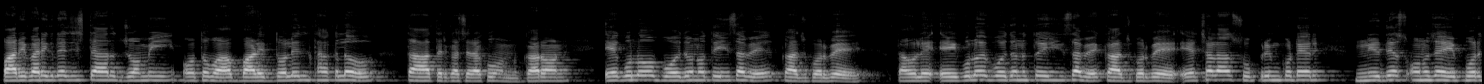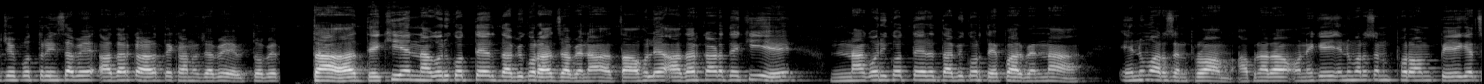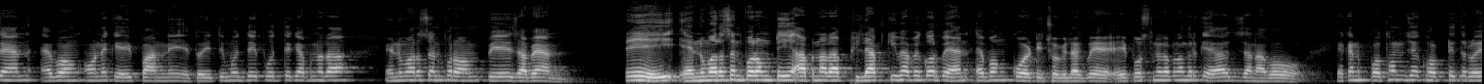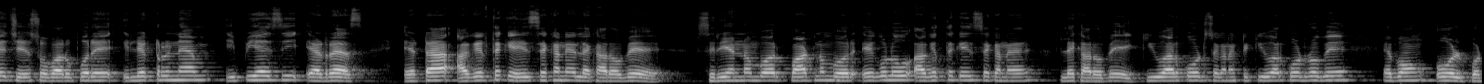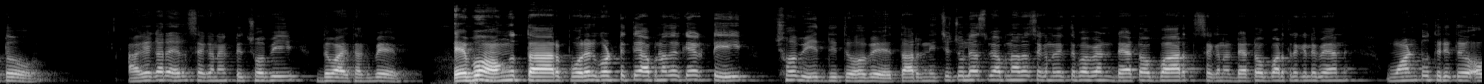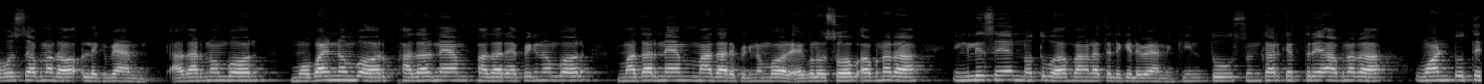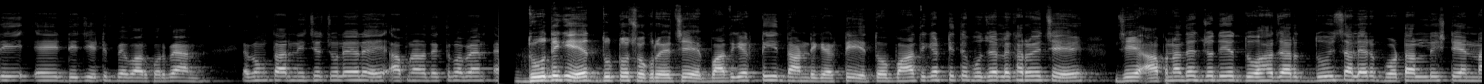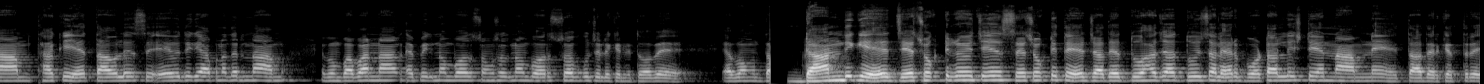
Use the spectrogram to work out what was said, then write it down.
পারিবারিক রেজিস্টার, জমি অথবা বাড়ির দলিল থাকলেও তা হাতের কাছে রাখুন, কারণ এগুলো বৈধ নথি হিসাবে কাজ করবে। তাহলে এইগুলোই বৈধ নথি হিসাবে কাজ করবে। এছাড়া সুপ্রিম কোর্টের নির্দেশ অনুযায়ী পরিচয়পত্র হিসাবে আধার কার্ড দেখানো যাবে, তবে তা দেখিয়ে নাগরিকত্বের দাবি করা যাবে না। তাহলে আধার কার্ড দেখিয়ে নাগরিকত্বের দাবি করতে পারবেন না। এনুমারেশন ফর্ম, আপনারা অনেকেই এনুমারেশন ফর্ম পেয়ে গেছেন এবং অনেকেই পাননি, তো ইতিমধ্যেই প্রত্যেকে আপনারা এনুমারেশন ফর্ম পেয়ে যাবেন। এই এনুমারেশন ফর্মটি আপনারা ফিল আপ কীভাবে করবেন এবং কয়টি ছবি লাগবে? এই প্রশ্নের আপনাদেরকে আজ জানাব। এখানে প্রথম যে খপটিতে রয়েছে, সবার উপরে ইলেকট্রনিক নেম ইপিআইসি অ্যাড্রেস এটা আগের থেকেই সেখানে লেখা রবে। সিরিয়াল নম্বর পার্ট নম্বর এগুলো আগের থেকেই সেখানে লেখা রবে। কিউআর কোড সেখানে একটি কিউআর কোড রবে এবং ওল্ড ফটো আগেকারের সেখানে একটি ছবি দেওয়াই থাকবে। এবং তার পরের ঘরটিতে আপনাদেরকে একটি ছবি দিতে হবে। তার নিচে চলে আসবে আপনারা, সেখানে দেখতে পাবেন ডেট অফ বার্থ সেখানে ডেট অফ বার্থ লিখে নেবেন। ওয়ান টু থ্রিতে অবশ্যই আপনারা লিখবেন। Aadhaar number mobile number father name father EPIC number mother name mother EPIC number এগুলো সব আপনারা ইংলিশে নতুবা বাংলাতে লিখে নেবেন। কিন্তু সংখ্যার ক্ষেত্রে আপনারা ওয়ান টু থ্রি এই ডিজিট ব্যবহার করবেন। এবং তার নিচে চলে এলে আপনারা দেখতে পাবেন দুদিকে দুটো চোখ রয়েছে, বাঁদিকে একটি ডান দিকে একটি। তো বাঁ দিকেরটিতে বোঝার লেখা রয়েছে যে আপনাদের যদি দু দুই সালের ভোটার লিস্টে নাম থাকে, তাহলে সে ওইদিকে আপনাদের নাম এবং বাবার নাম, এপিক নম্বর, সংসদ নম্বর সব কিছু লিখে নিতে হবে। এবং ডান দিকে যে ছকটি রয়েছে, সে ছকটিতে যাদের দু হাজার দুই সালের ভোটার লিস্টে নাম নেই, তাদের ক্ষেত্রে।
